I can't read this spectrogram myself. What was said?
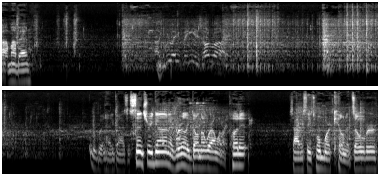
Ah, my bad. Our UAV is online. We went ahead and got us a sentry gun. I really don't know where I want to put it. Because obviously it's one more kill and it's over.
